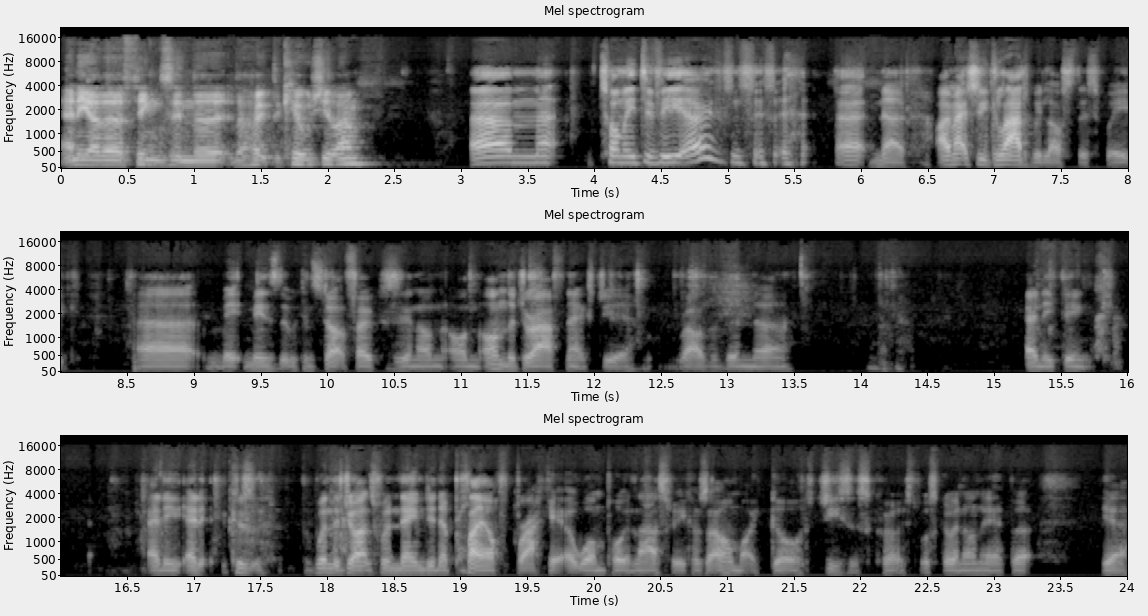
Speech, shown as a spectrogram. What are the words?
Any other things in the the hope that kills you, Lamb? Um, Tommy DeVito. uh, no, I'm actually glad we lost this week. Uh, it means that we can start focusing on, on, on the draft next year rather than uh, anything any because when the Giants were named in a playoff bracket at one point last week, I was like, oh my god, Jesus Christ, what's going on here? But yeah.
